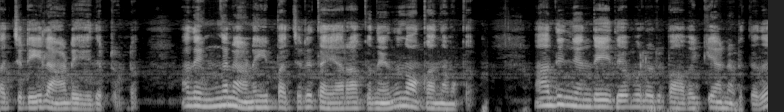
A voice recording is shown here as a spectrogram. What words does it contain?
പച്ചടിയിൽ ആഡ് ചെയ്തിട്ടുണ്ട്. അതെങ്ങനെയാണ് ഈ പച്ചടി തയ്യാറാക്കുന്നതെന്ന് നോക്കാം നമുക്ക്. ആദ്യം ഞാൻ ദേ ഇതേപോലെ ഒരു പാവയ്ക്കയാണ് എടുത്തത്.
